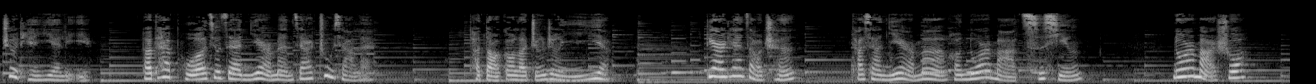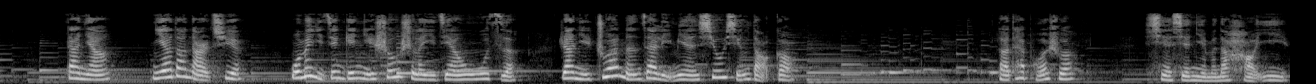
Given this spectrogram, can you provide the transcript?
这天夜里，老太婆就在尼尔曼家住下来。他祷告了整整一夜。第二天早晨，他向尼尔曼和努尔玛辞行。努尔玛说：“大娘，你要到哪儿去？我们已经给你收拾了一间屋子，让你专门在里面修行祷告。”老太婆说：“谢谢你们的好意，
